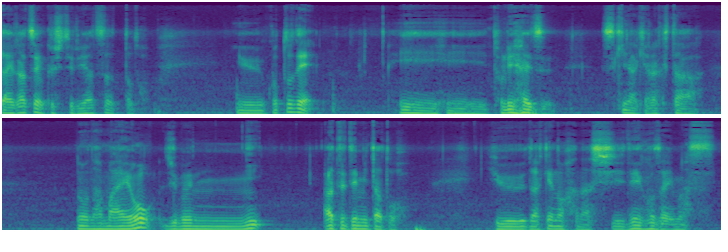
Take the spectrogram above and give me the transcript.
大活躍してるやつだったということで、えーとりあえず好きなキャラクターの名前を自分に当ててみたというだけの話でございます。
